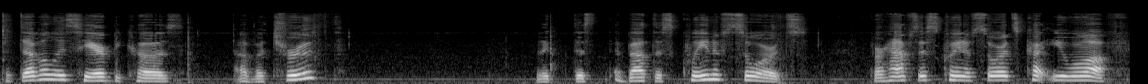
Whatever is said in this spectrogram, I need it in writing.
The devil is here because of a truth the, this, about this Queen of Swords. Perhaps this Queen of Swords cut you off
